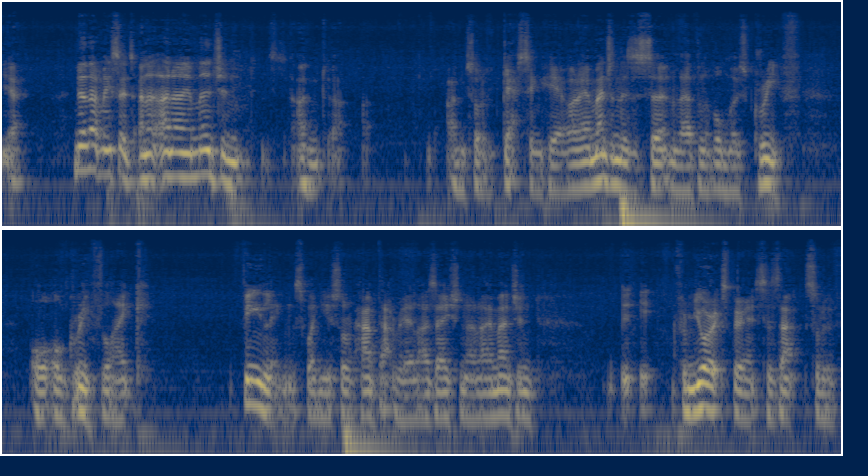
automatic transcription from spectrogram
Yeah, no, that makes sense, and and I imagine, and uh, I'm sort of guessing here, and I imagine there's a certain level of almost grief, or, or grief-like feelings when you sort of have that realization, and I imagine. It, it, from your experience, does that sort of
